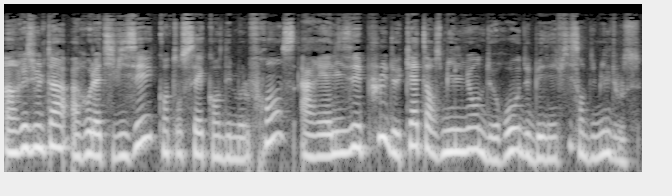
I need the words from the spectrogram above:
Un résultat à relativiser quand on sait qu'Endemol France a réalisé plus de 14 millions d'euros de bénéfices en 2012.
